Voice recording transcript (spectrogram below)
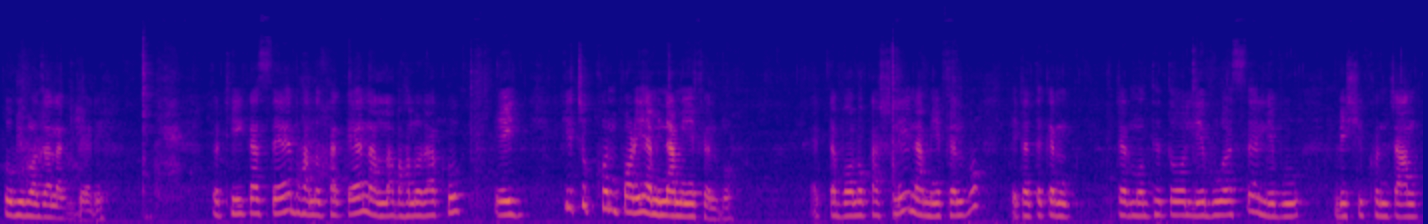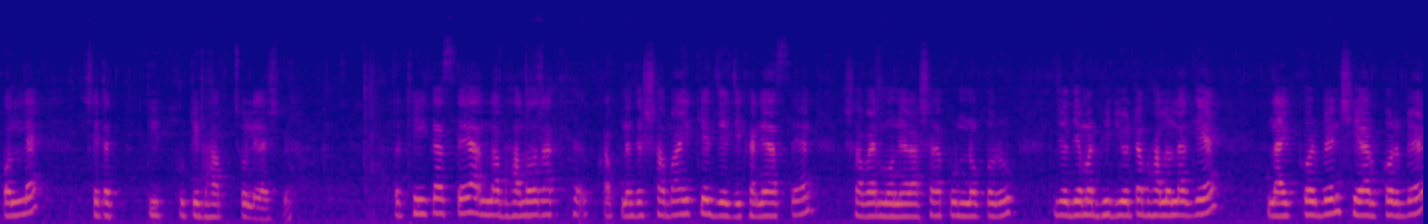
খুবই মজা লাগবে আরে। তো ঠিক আছে, ভালো থাকেন, আল্লাহ ভালো রাখুক। এই কিছুক্ষণ পরেই আমি নামিয়ে ফেলব। একটা বলক আসলেই নামিয়ে ফেলব। এটা থেকে এটার মধ্যে তো লেবু আছে, লেবু বেশিক্ষণ জাল করলে সেটা টিটকুটি ভাব চলে আসবে। তো ঠিক আছে, আল্লাহ ভালো রাখে আপনাদের সবাইকে, যে যেখানে আছেন, সবার মনের আশা পূর্ণ করুক। যদি আমার ভিডিওটা ভালো লাগে, লাইক করবেন, শেয়ার করবেন।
